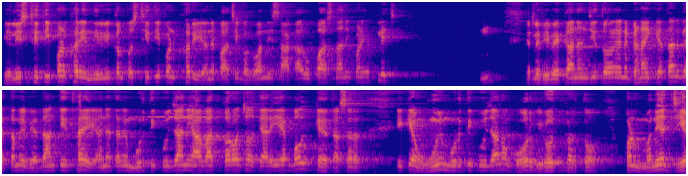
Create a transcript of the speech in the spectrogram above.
પેલી સ્થિતિ પણ ખરી, નિર્વિકલ્પ સ્થિતિ પણ ખરી અને પાછી ભગવાનની સાકાર ઉપાસનાની પણ એટલી જ. એટલે વિવેકાનંદજી તો એને ઘણા કહેતા ને કે તમે વેદાંતિ થઈ અને તમે મૂર્તિ પૂજાની આ વાત કરો છો ત્યારે એ બહુ કહેતા સરસ. એ કે હું મૂર્તિ પૂજાનો ઘોર વિરોધ કરતો, પણ મને જે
